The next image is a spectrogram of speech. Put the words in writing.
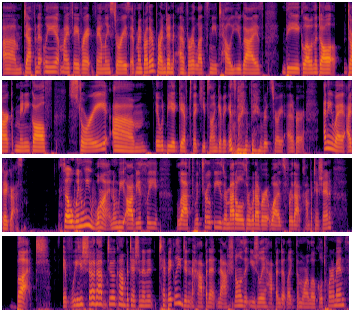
um, definitely my favorite family stories. If my brother Brendan ever lets me tell you guys the glow in the dark mini golf story, um, it would be a gift that keeps on giving. It's my favorite story ever. Anyway, I digress. So when we won, we obviously left with trophies or medals or whatever it was for that competition. But if we showed up to a competition and it typically didn't happen at nationals, it usually happened at like the more local tournaments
